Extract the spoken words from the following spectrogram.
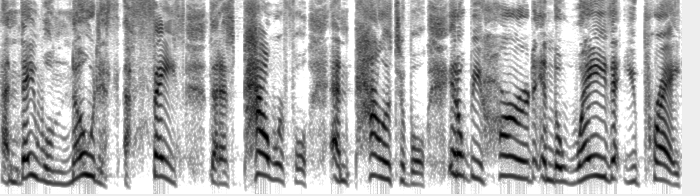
and they will notice a faith that is powerful and palatable. It'll be heard in the way that you pray,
